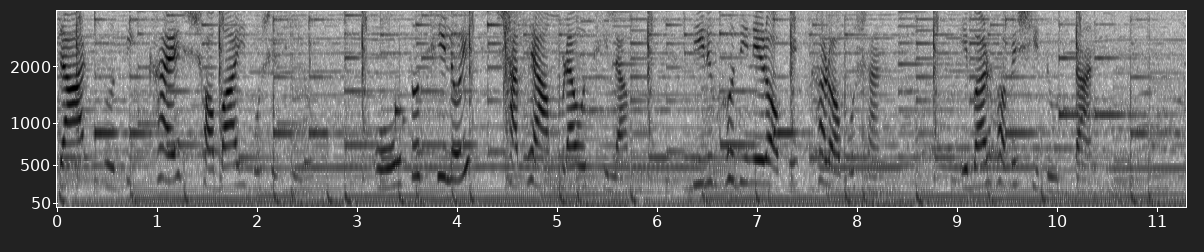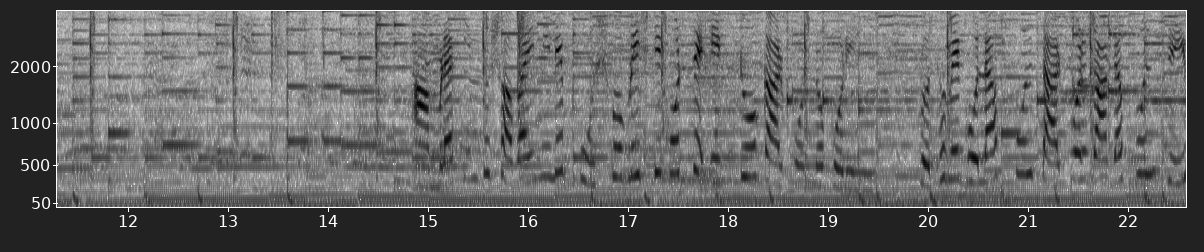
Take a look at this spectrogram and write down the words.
যার প্রতীক্ষায় সবাই বসেছিল। ও তো ছিলই, সাথে আমরাও ছিলাম। দীর্ঘদিনের অপেক্ষার অবসান। এবার হবে সিঁদুর দান। আমরা কিন্তু সবাই মিলে পুষ্পবৃষ্টি করতে একটুও কার্পণ্য করিনি। প্রথমে গোলাপ ফুল, তারপর গাঁদা ফুল, যেই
